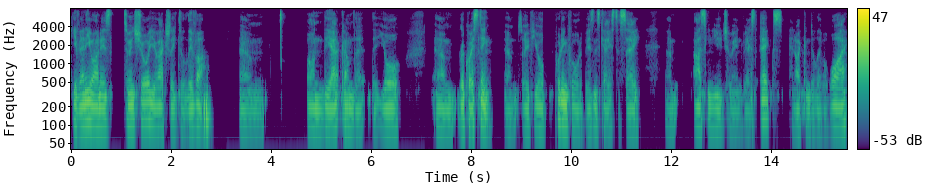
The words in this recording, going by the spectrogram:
give anyone is to ensure you actually deliver um, on the outcome that that you're um, requesting. Um, so if you're putting forward a business case to say, um, asking you to invest X and I can deliver Y,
